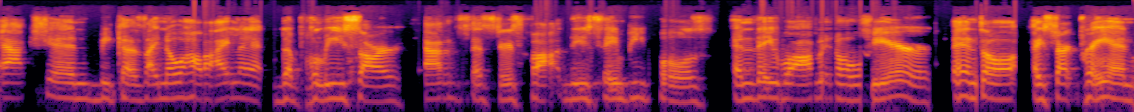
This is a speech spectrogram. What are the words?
action because I know how violent the police are ancestors fought these same peoples and they walk with no fear. And so I start praying.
